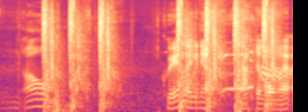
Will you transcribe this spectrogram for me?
อืมเอาเควสอะไรกันเนี่ยชักจะงงแล้ว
